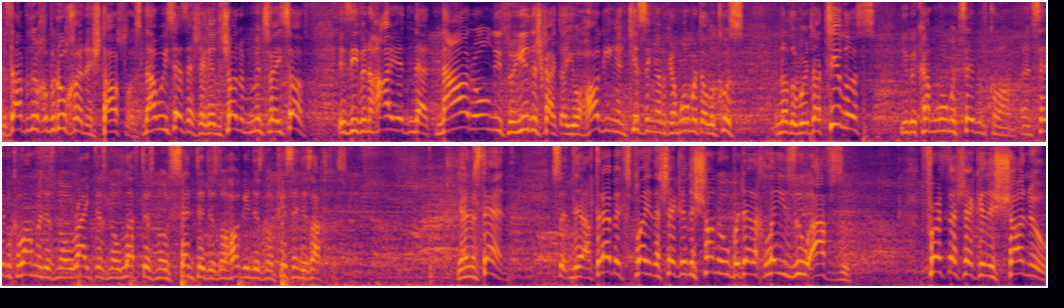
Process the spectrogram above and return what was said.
It's not Beducha Beducha in Ishtalshalos. Now he says that Shekhet Shon mitzvah itself is even higher than that. Not only through Yiddishkeit are you hugging and kissing and become one with Elokus. In other words, Atilus, you become one with Sevav Kalam. And Sevav Kalam, there's no right, there's no left, there's no center, there's no hugging, there's no kissing, there's Achtas. You understand? So the Alter Rebbe explains that Shekhet Shonu b'derech leizu afzu. First Hashem Shanu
